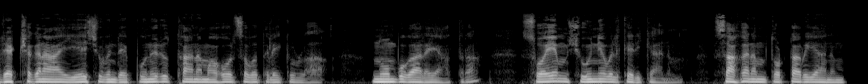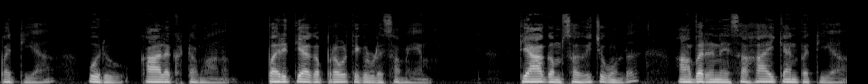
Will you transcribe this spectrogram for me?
രക്ഷകനായ യേശുവിന്റെ പുനരുത്ഥാന മഹോത്സവത്തിലേക്കുള്ള നോമ്പുകാല യാത്ര സ്വയം ശൂന്യവൽക്കരിക്കാനും സഹനം തൊട്ടറിയാനും പറ്റിയ ഒരു കാലഘട്ടമാണ് പരിത്യാഗ പ്രവൃത്തികളുടെ സമയം. ത്യാഗം സഹിച്ചുകൊണ്ട് അപരനെ സഹായിക്കാൻ പറ്റിയ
